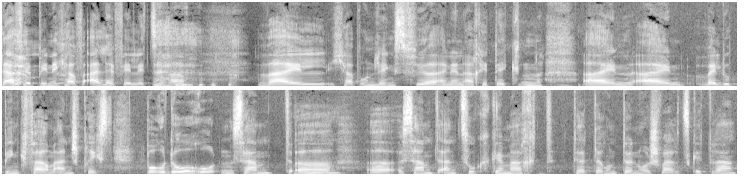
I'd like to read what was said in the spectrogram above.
dafür bin ich auf alle Fälle zu haben, weil ich habe unlängst für einen Architekten ein, ein weil du Pinkfarben ansprichst, Bordeaux-roten Samt, mm. äh, äh, Samtanzug gemacht, der hat darunter nur schwarz getragen,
